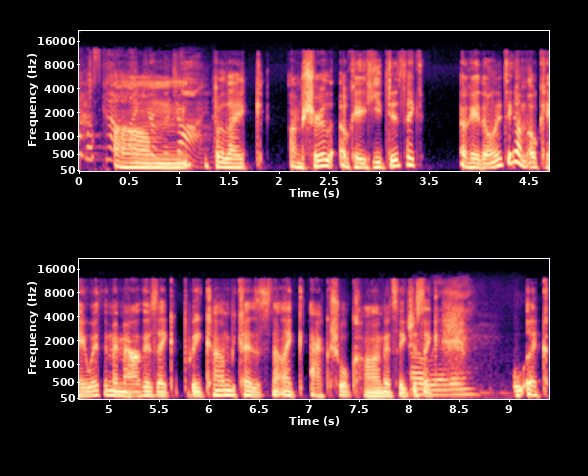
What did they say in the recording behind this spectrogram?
almost kind of like Um, but like I'm sure. Okay, he did like. Okay, the only thing I'm okay with in my mouth is like pre cum because it's not like actual cum. It's like just oh, like really? like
